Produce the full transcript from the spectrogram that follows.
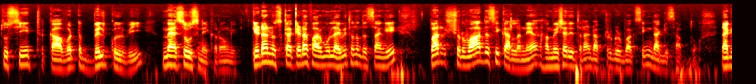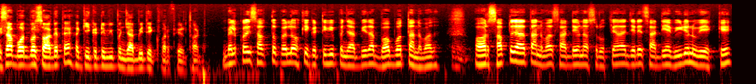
ਤੁਸੀਂ ਥਕਾਵਟ ਬਿਲਕੁਲ ਵੀ ਮਹਿਸੂਸ ਨਹੀਂ ਕਰੋਗੇ। ਕਿਹੜਾ ਨੁਸਖਾ ਕਿਹੜਾ ਫਾਰਮੂਲਾ ਹੈ ਵੀ ਤੁਹਾਨੂੰ ਦੱਸਾਂਗੇ। ਪਰ ਸ਼ੁਰੂਆਤ ਅਸੀਂ ਕਰ ਲੈਂਦੇ ਹਾਂ ਹਮੇਸ਼ਾ ਦੀ ਤਰ੍ਹਾਂ ਡਾਕਟਰ ਗੁਰਬਖਸ਼ ਸਿੰਘ ਨਾਗੀ ਸਾਹਿਬ ਤੋਂ। ਨਾਗੀ ਸਾਹਿਬ ਬਹੁਤ ਬਹੁਤ ਸਵਾਗਤ ਹੈ। ਹਕੀਕਤ ਟੀਵੀ ਪੰਜਾਬੀ ਤੇ ਇੱਕ ਵਾਰ ਫੇਰ ਤੁਹਾਡਾ। ਬਿਲਕੁਲ ਜੀ, ਸਭ ਤੋਂ ਪਹਿਲਾਂ ਹਕੀਕਤ ਟੀਵੀ ਪੰਜਾਬੀ ਦਾ ਬਹੁਤ ਬਹੁਤ ਧੰਨਵਾਦ। ਔਰ ਸਭ ਤੋਂ ਜ਼ਿਆਦਾ ਧੰਨਵਾਦ ਸਾਡੇ ਉਹਨਾਂ ਸਰੋਤਿਆਂ ਦਾ ਜਿਹੜੇ ਸਾਡੀਆਂ ਵੀਡੀਓ ਨੂੰ ਵੇਖ ਕੇ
